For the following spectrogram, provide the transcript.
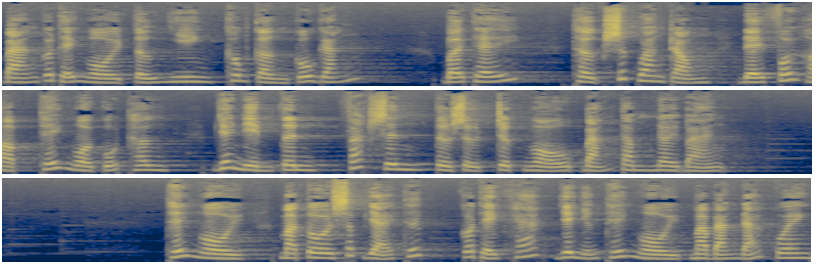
Bạn có thể ngồi tự nhiên không cần cố gắng. Bởi thế, thật sức quan trọng để phối hợp thế ngồi của thân với niềm tin phát sinh từ sự trực ngộ bản tâm nơi bạn. Thế ngồi mà tôi sắp giải thích có thể khác với những thế ngồi mà bạn đã quen.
